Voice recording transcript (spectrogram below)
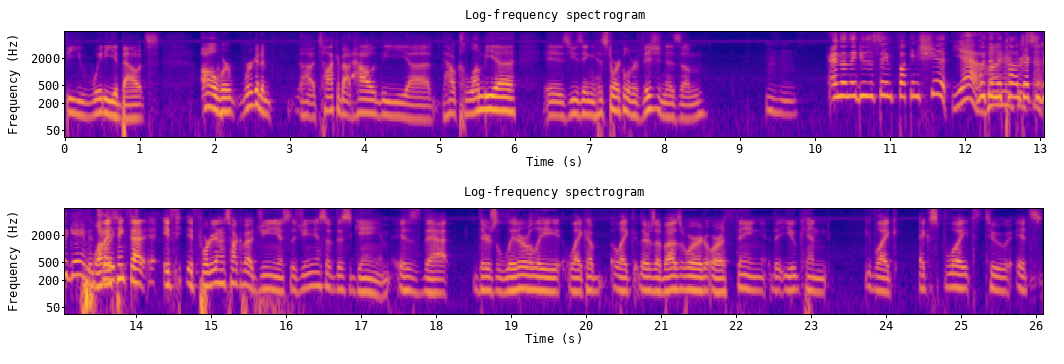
be witty about, oh, we're we're gonna uh, talk about how the uh, how Columbia is using historical revisionism. And then they do the same fucking shit. Yeah, within the context of the game. It's well, like, I think that if if we're gonna talk about genius, the genius of this game is that there's literally like a like there's a buzzword or a thing that you can like exploit to its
